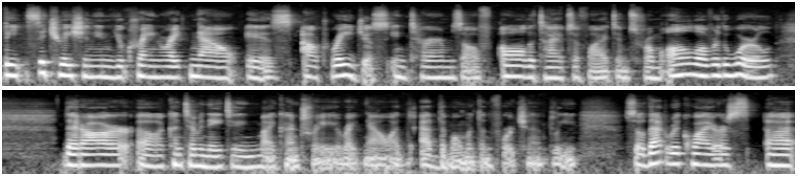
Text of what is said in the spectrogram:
the situation in Ukraine right now is outrageous in terms of all the types of items from all over the world that are uh, contaminating my country right now at, at, the moment, unfortunately. So that requires uh,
